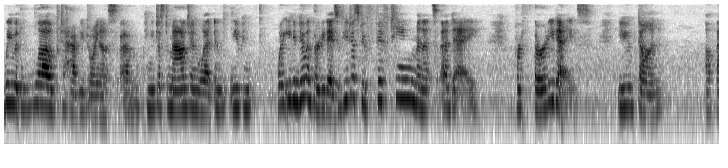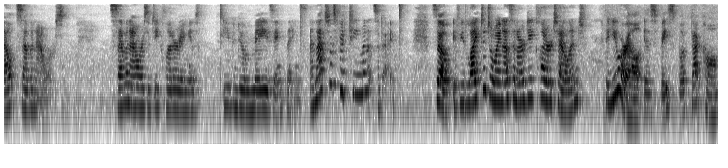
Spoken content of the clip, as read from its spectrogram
We would love to have you join us. Um, can you just imagine what and you can what you can do in 30 days? If you just do 15 minutes a day for 30 days, you've done about seven hours. Seven hours of decluttering is amazing things. And that's just 15 minutes a day. So if you'd like to join us in our declutter challenge, the URL is facebook.com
